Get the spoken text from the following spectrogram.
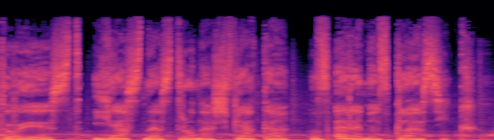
To jest jasna strona świata w RMS Classic.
